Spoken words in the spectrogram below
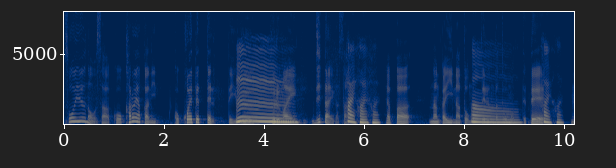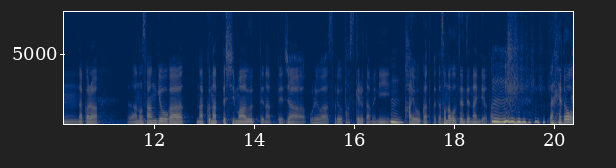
そういうのをさこう軽やかにこう超えてってるっていう振る舞い自体がさ、はいはいはい。やっぱなんかいいなと思ってるんだと思ってて、はいはい。うん、だからあの産業がなくなってしまうってなってじゃあ俺はそれを助けるためにうん。通うかとかってそんなこと全然ないんだよ多う分、ん。だけど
